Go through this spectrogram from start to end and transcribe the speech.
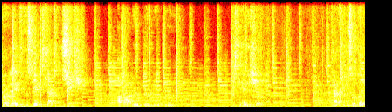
Prøv det af til forskellige slags musik. Og bare øv, øv, øv, øv. Vi skal have det sjovt. Tak fordi du så med.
